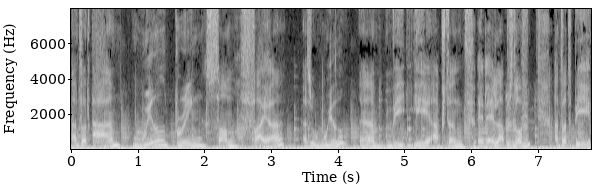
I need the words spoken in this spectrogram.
Antwort A. Will bring some fire. Also will, ja, W-E, Abstand LL, Apostroph. Antwort B.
